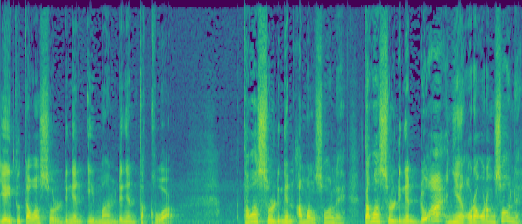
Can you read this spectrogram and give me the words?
yaitu tawasul dengan iman, dengan takwa. Tawasul dengan amal soleh. Tawasul dengan doanya orang-orang soleh.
